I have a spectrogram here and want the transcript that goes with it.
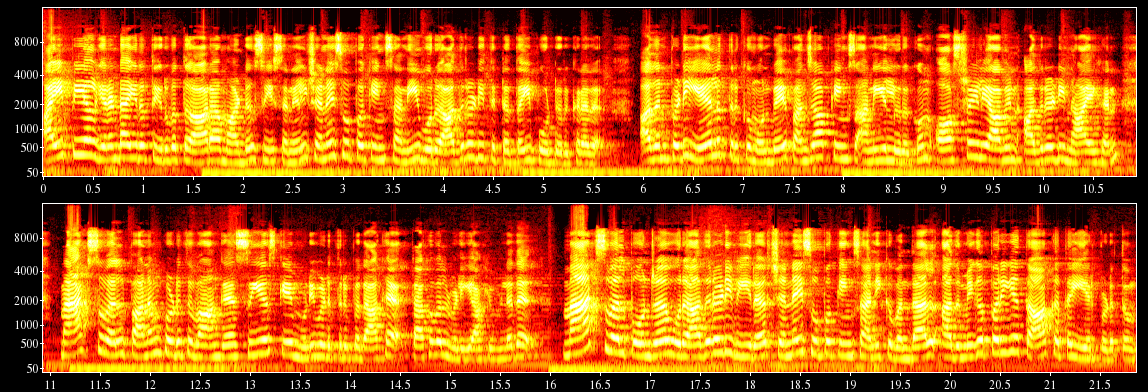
ஐபிஎல் இரண்டாயிரத்து இருபத்தி ஆறாம் ஆண்டு சீசனில் சென்னை சூப்பர் கிங்ஸ் அணி ஒரு அதிரடி திட்டத்தை போட்டிருக்கிறது. அதன்படி ஏலத்திற்கு முன்பே பஞ்சாப் கிங்ஸ் அணியில் இருக்கும் ஆஸ்திரேலியாவின் அதிரடி நாயகன் மேக்ஸ்வெல் பணம் கொடுத்து வாங்க சிஎஸ்கே முடிவெடுத்திருப்பதாக தகவல் வெளியாகியுள்ளது. மேக்ஸ்வெல் போன்ற ஒரு அதிரடி வீரர் சென்னை சூப்பர் கிங்ஸ் அணிக்கு வந்தால் அது மிகப்பெரிய தாக்கத்தை ஏற்படுத்தும்.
